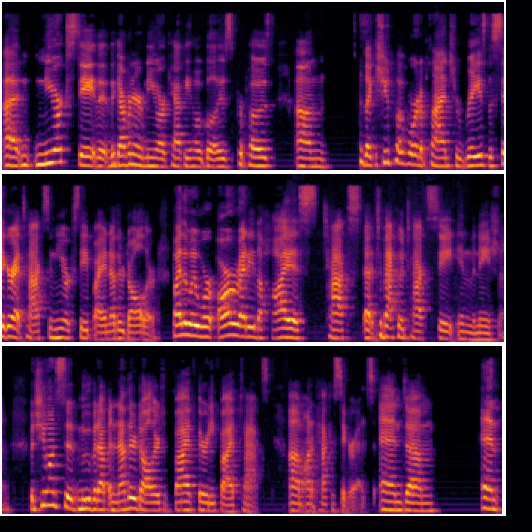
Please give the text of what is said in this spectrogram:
uh, New York State, the, the governor of New York, Kathy Hochul, has proposed. Um, like she put forward a plan to raise the cigarette tax in New York State by another dollar. By the way, we're already the highest tax uh, tobacco tax state in the nation, but she wants to move it up another dollar to 535 tax um, on a pack of cigarettes. And um, and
